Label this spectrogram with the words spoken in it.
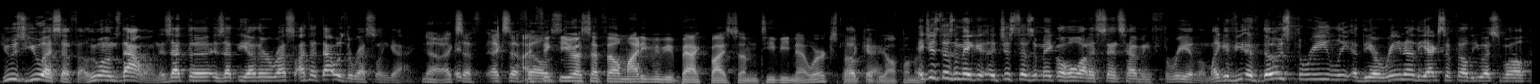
Who's USFL? Who owns that one? Is that the is that the other wrestler? I thought that was the wrestling guy. No, XF, XFL. I think the USFL might even be backed by some TV networks, but I Okay. could be off on that. It just doesn't make it. It just doesn't make a whole lot of sense having three of them. Like if you if those three le- the arena, the XFL, the USFL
